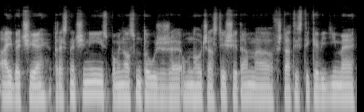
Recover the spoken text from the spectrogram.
aj väčšie trestné činy. Spomínal som to už, že o mnoho častejšie tam e, v štatistike vidíme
